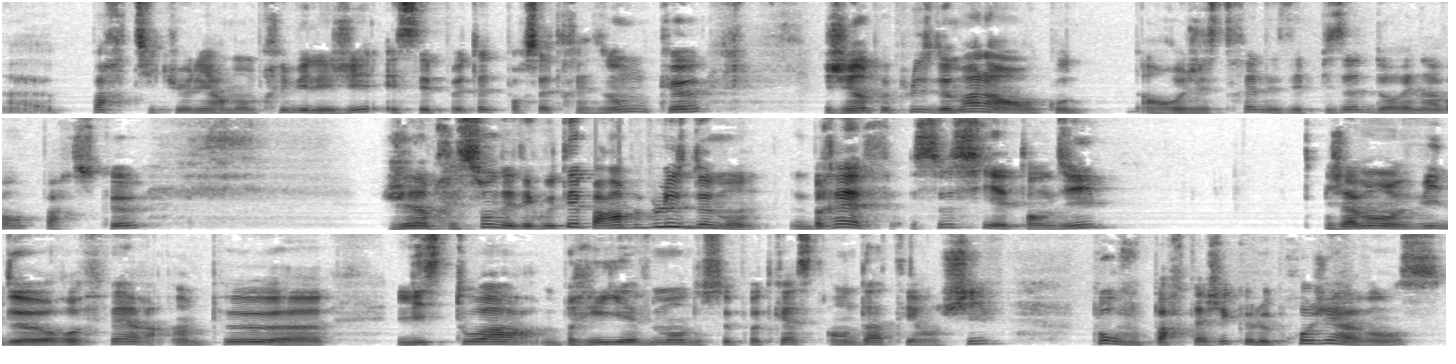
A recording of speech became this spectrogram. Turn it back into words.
euh, particulièrement privilégié. Et c'est peut-être pour cette raison que j'ai un peu plus de mal à enregistrer des épisodes dorénavant parce que j'ai l'impression d'être écouté par un peu plus de monde. Bref, ceci étant dit, j'avais envie de refaire un peu euh, l'histoire brièvement de ce podcast en date et en chiffres pour vous partager que le projet avance,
